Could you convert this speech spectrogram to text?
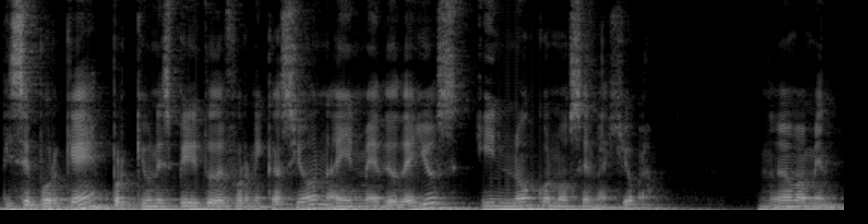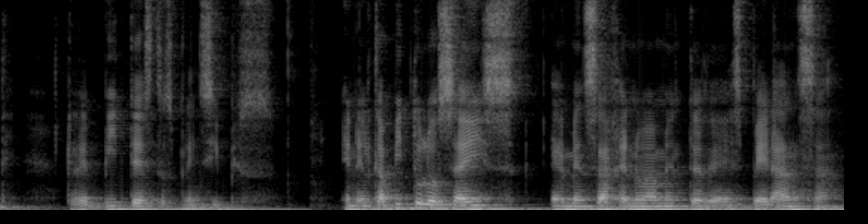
Dice, ¿por qué? Porque un espíritu de fornicación hay en medio de ellos y no conocen a Jehová. Nuevamente, repite estos principios. En el capítulo 6, el mensaje nuevamente de esperanza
